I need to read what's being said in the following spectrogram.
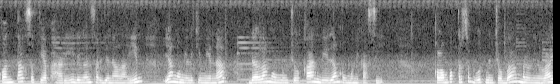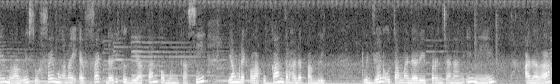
kontak setiap hari dengan sarjana lain yang memiliki minat dalam memunculkan bidang komunikasi. Kelompok tersebut mencoba menilai melalui survei mengenai efek dari kegiatan komunikasi yang mereka lakukan terhadap publik. Tujuan utama dari perencanaan ini adalah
